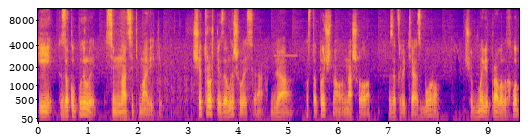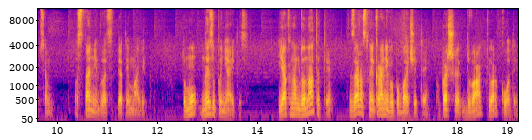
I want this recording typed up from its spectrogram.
І закупили 17 мавіків. Ще трошки залишилося для остаточного нашого закриття збору, щоб ми відправили хлопцям останній 25-й Mavic. Тому не зупиняйтесь. Як нам донатити? Зараз на екрані ви побачите, по-перше, два QR-коди,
